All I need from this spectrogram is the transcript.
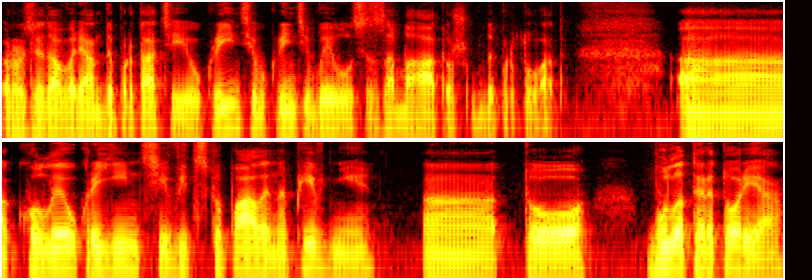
розглядав варіант депортації українців, українців виявилося забагато, щоб депортувати. Коли українці відступали на півдні, е, то була територія,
